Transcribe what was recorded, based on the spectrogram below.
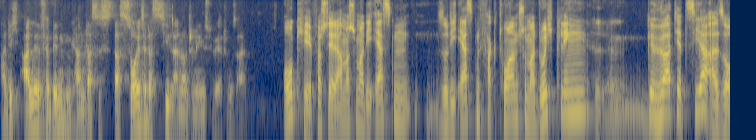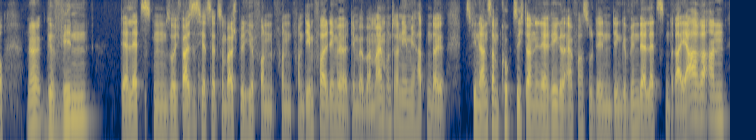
eigentlich alle verbinden kann, das, ist, das sollte das Ziel einer Unternehmensbewertung sein. Okay, verstehe. Da haben wir schon mal die ersten, so die ersten Faktoren schon mal durchklingen äh, gehört jetzt hier. Also ne, Gewinn der letzten, so ich weiß es jetzt ja zum Beispiel hier von, von, von dem Fall, den wir, den wir bei meinem Unternehmen hier hatten. Da, das Finanzamt guckt sich dann in der Regel einfach so den, den Gewinn der letzten drei Jahre an.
